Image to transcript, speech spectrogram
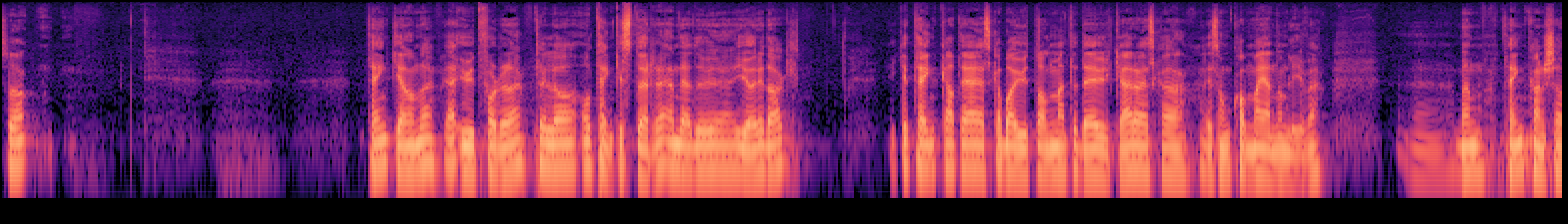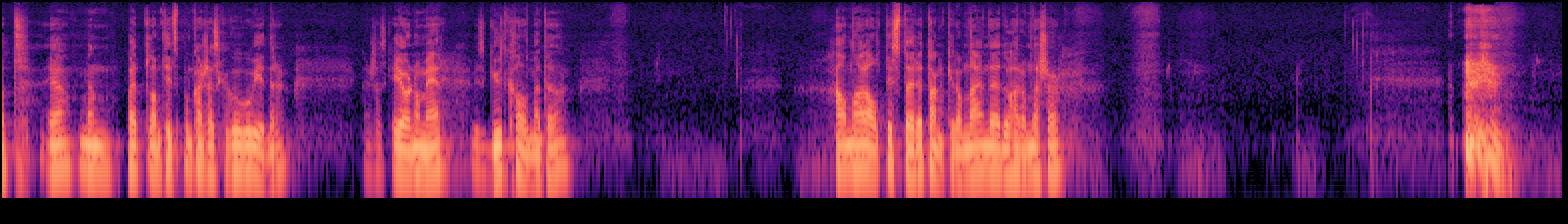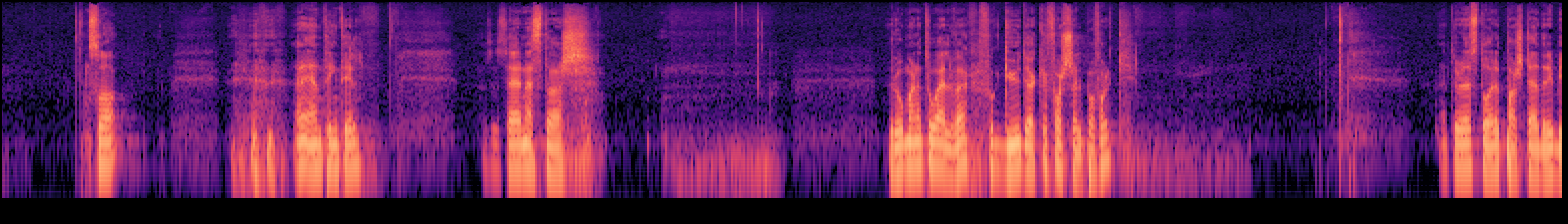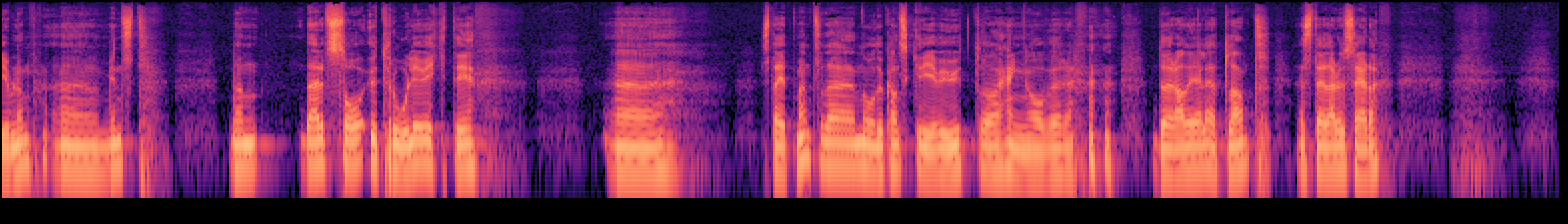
Så tenk gjennom det. Jeg utfordrer deg til å, å, tenke større enn det du gjør i dag. Ikke tenk at jeg skal bare utdanne meg til det yrket her, og jeg skal liksom komme meg gjennom livet. Eh, men tenk kanskje at ja, men på et eller annet tidspunkt kanskje jeg skal gå videre. Kanskje jeg skal gjøre noe mer hvis Gud kaller meg til det. Han har alltid større tanker om deg enn det du har om deg sjøl. Så er det én ting til. Hvis du ser neste vers Romerne 2,11. For Gud gjør ikke forskjell på folk. Jeg tror det står et par steder i Bibelen, eh, minst. Men det er et så utrolig viktig eh, statement. Det er noe du kan skrive ut og henge over døra di eller et eller annet. Et sted der du ser det.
